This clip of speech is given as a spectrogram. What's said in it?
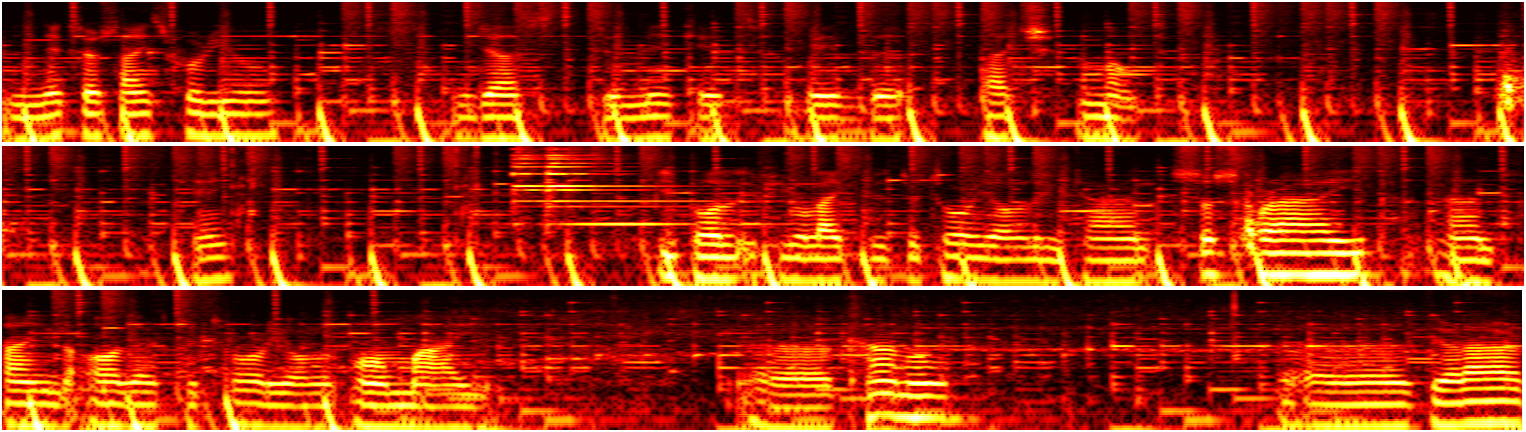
an exercise for you just to make it with the patch mode. Okay people if you like the tutorial you can subscribe and find other tutorial on my uh, channel. Uh, there are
